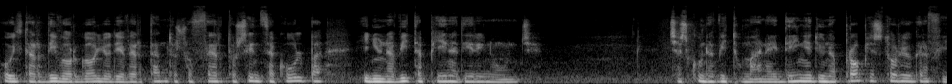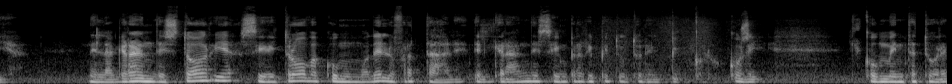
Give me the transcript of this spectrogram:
o il tardivo orgoglio di aver tanto sofferto senza colpa in una vita piena di rinunce. Ciascuna vita umana è degna di una propria storiografia. Nella grande storia si ritrova come un modello frattale del grande sempre ripetuto nel piccolo. Così il commentatore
